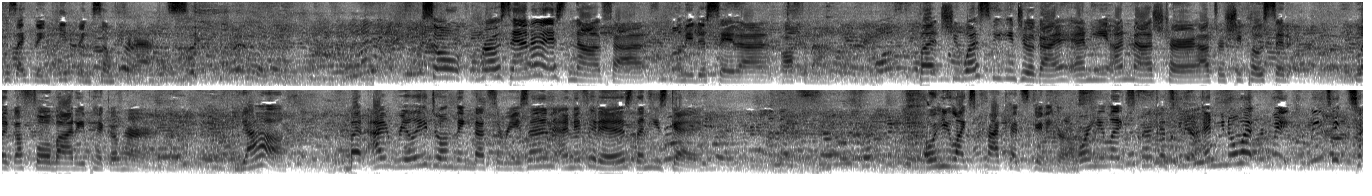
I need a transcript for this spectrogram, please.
because I think he thinks I'm fat. So Rosanna is not fat. Let me just say that off the bat. But she was speaking to a guy, and he unmatched her after she posted like a full body pic of her. Yeah. But I really don't think that's the reason. And if it is, then he's gay. Or he likes crackhead skinny girls. Or he likes crackhead skinny. girls. And you know what? Wait, can we take ti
